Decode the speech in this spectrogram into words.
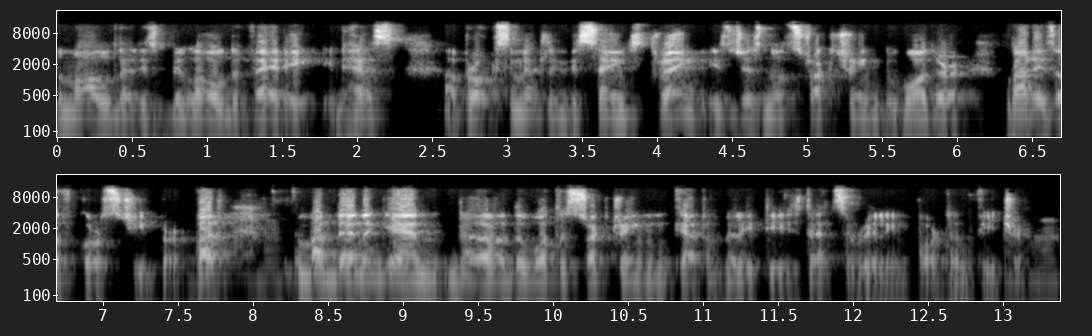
the model that is below the Vedic, it has approximately the same strength. It's just not structuring the water, but it's of course cheaper. But Mhm. but then again the the water structuring capabilities that's a really important feature Mhm.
